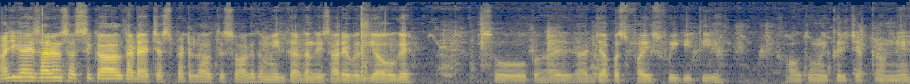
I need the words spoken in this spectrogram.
ਹਾਂਜੀ ਗਾਇਸ ਸਾਰਿਆਂ ਨੂੰ ਸਤਿ ਸ਼੍ਰੀ ਅਕਾਲ। ਤੁਹਾਡਾ ਐਚਐਸ ਪੈਟਲ ਹਾਊਸ ਤੇ ਸਵਾਗਤ ਉਮੀਦ ਕਰਦਾ ਤੁਸੀਂ ਸਾਰੇ ਵਧੀਆ ਹੋਵੋਗੇ। ਸੋ ਭਾਈ ਅੱਜ ਆਪਾਂ ਸਫ਼ਾਈ ਸਫੂਈ ਕੀਤੀ ਹੈ। ਆਓ ਤੁਹਾਨੂੰ ਇੱਕ ਵਾਰੀ ਚੈੱਕ ਕਰਾਉਂਦੇ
